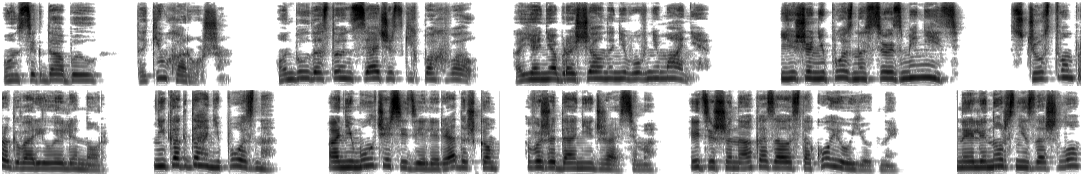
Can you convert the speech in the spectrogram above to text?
Он всегда был таким хорошим. Он был достоин всяческих похвал а я не обращал на него внимания. Еще не поздно все изменить, с чувством проговорила Эленор. Никогда не поздно. Они молча сидели рядышком, в ожидании Джасима, и тишина казалась такой уютной. На Эленор снизошло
